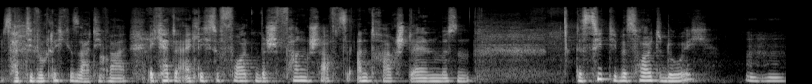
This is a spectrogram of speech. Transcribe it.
Das hat die wirklich gesagt. Die war, ich hätte eigentlich sofort einen Befangenschaftsantrag stellen müssen. Das zieht die bis heute durch. Mhm.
